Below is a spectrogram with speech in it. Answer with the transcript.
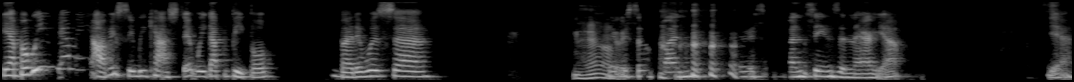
yeah, but we, I mean, obviously we cast it, we got the people, but it was, uh, Yeah. there was some fun, there was some fun scenes in there. Yeah. Yeah.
